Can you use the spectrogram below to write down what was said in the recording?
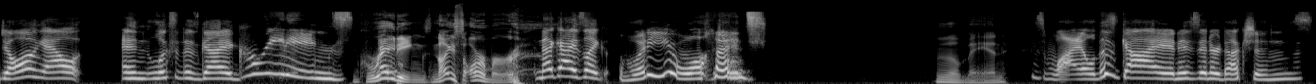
jawing out and looks at this guy. Greetings. greetings, nice armor. And that guy's like, "What do you want?" Oh man. It's wild. This guy and his introductions.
